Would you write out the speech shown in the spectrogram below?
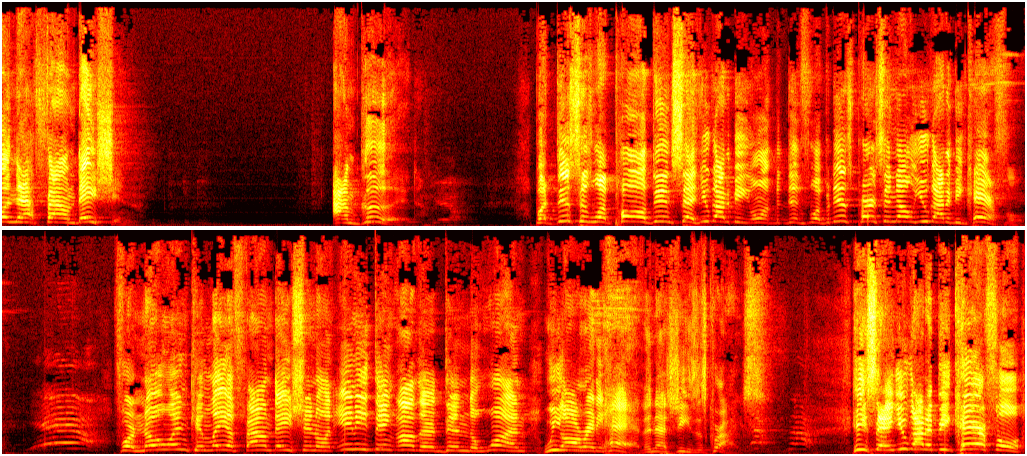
on that foundation, I'm good. But this is what Paul then said. You got to be on for this person, though, you got to be careful. For no one can lay a foundation on anything other than the one we already have, and that's Jesus Christ. He's saying you got to be careful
